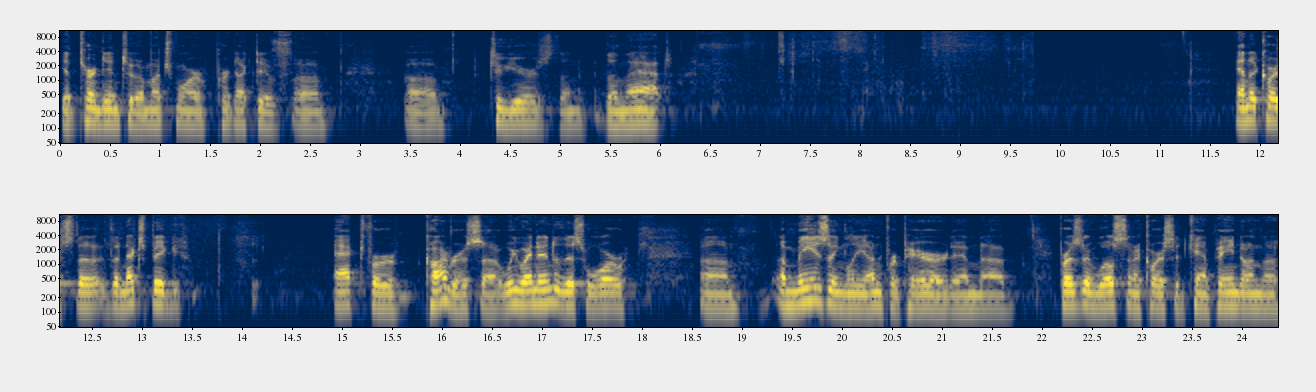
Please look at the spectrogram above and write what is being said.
it turned into a much more productive uh, uh, two years than, than that. And of course, the, the next big act for Congress, uh, we went into this war um, amazingly unprepared. And uh, President Wilson, of course, had campaigned on the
